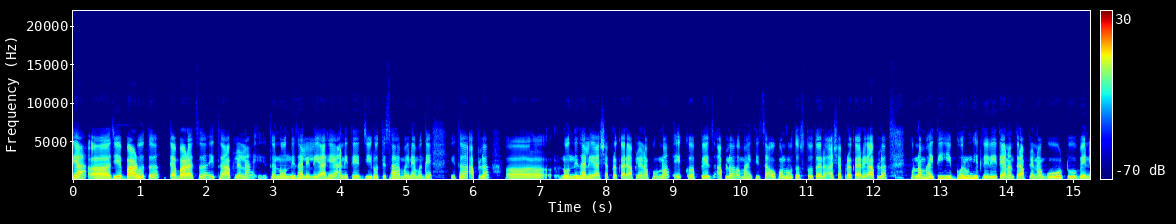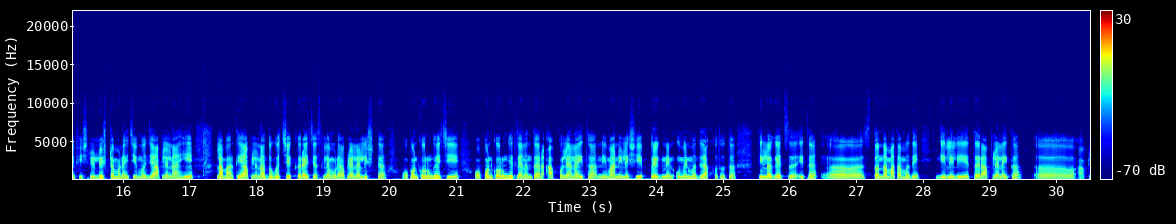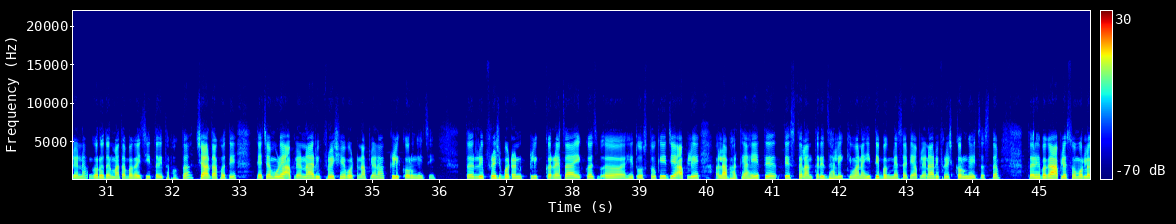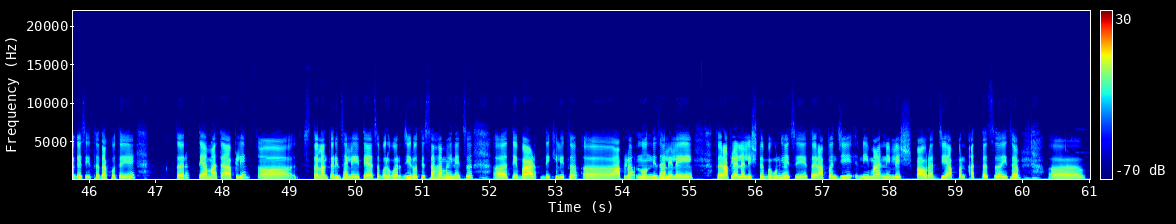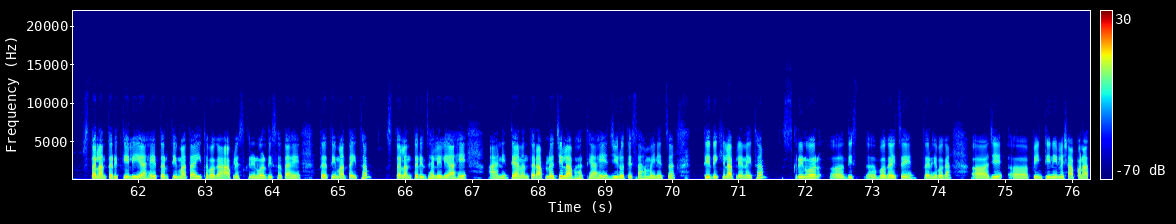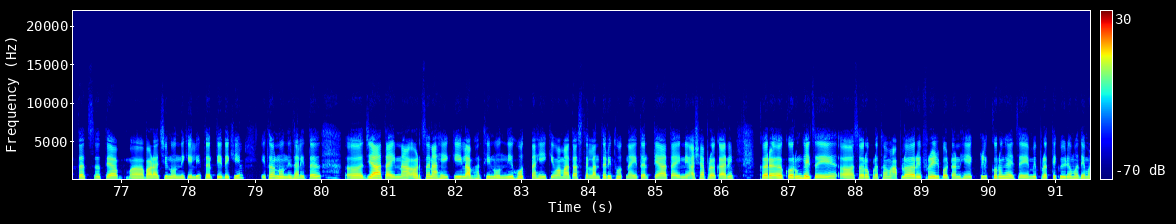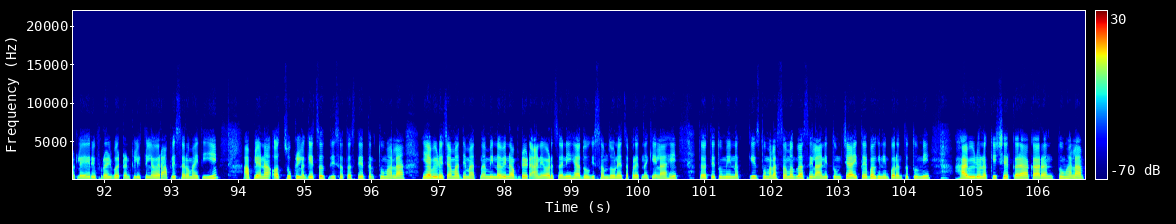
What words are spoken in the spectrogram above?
त्या जे बाळ होतं त्या बाळाचं इथं आपल्याला इथं नोंदणी झालेली आहे आणि ते झिरो ते सहा महिन्यामध्ये इथं आपलं नोंदणी झाली आहे. अशा प्रकारे आपल्याला पूर्ण एक पेज आपलं माहितीचा ओपन होत असतो. तर अशा प्रकारे आपलं पूर्ण माहिती ही भरून घेतलेली त्यानंतर आपल्याला गो टू बेनिफिशरी लिस्ट म्हणायची. म्हणजे आपल्याला हे लाभार्थी आपल्याला दोघं चेक करायचे असल्यामुळे आपल्याला लिस्ट ओपन करून घ्यायची ओपन करून घेतल्यानंतर आपल्याला इथं निमा निलेश ही प्रेग्नेंट वुमेनमध्ये दाखवत होतं. ती लगेच इथं स्तंदामातामध्ये गेलेली आहे. तर आपल्याला इथं आपल्याला गरोदर माता बघायची. तर इथं फक्त चार दाखवते. त्याच्यामुळे आपल्याला रिफ्रेश हे बटन आपल्याला क्लिक करून घ्यायचे. तर रिफ्रेश बटन क्लिक करण्याचा एकच हेतू असतो की जे आपले लाभार्थी आहे ते ते स्थलांतरित झाले किंवा नाही ते बघण्यासाठी आपल्याला रिफ्रेश करून घ्यायचं असतं. तर हे बघा आपल्यासमोर लगेच इथं दाखवतं तर त्या माता आपले स्थलांतरित झाले त्याचबरोबर झिरो ते सहा महिन्याचं ते बाळ देखील इथं आपलं नोंदणी झालेलं आहे. तर आपल्याला लिस्ट बघून घ्यायची आहे. तर आपण जी निमा निलेश पावरात जी आपण आत्ताच इथं स्थलांतरित केली आहे तर ती माता इथं बघा आपल्या स्क्रीनवर दिसत आहे. तर ती माता इथं स्थलांतरित झालेली आहे. आणि त्यानंतर आपलं जे लाभार्थी आहे झिरो ते सहा महिन्याचं ते देखील आपल्याला इथं स्क्रीनवर दिस बघायचं आहे तर हे बघा जे पेंटी निलेश आपण आत्ताच त्या बाळाची नोंदणी केली तर ते देखील इथं नोंदणी झाली. तर ज्या ताईंना अडचण आहे की लाभार्थी नोंदणी होत नाही किंवा माता स्थलांतरित होत नाही तर त्या ताईंनी अशा प्रकारे कर करून घ्यायचं आहे सर्वप्रथम आपलं रिफ्रेश बटन हे क्लिक करून घ्यायचं आहे मी प्रत्येक व्हिडिओमध्ये म्हटलं आहे रिफ्रेश बटन क्लिक केल्यावर आपली सर्व माहिती ही आपल्याला अचूक लगेचच दिसत असते. तर तुम्हाला या व्हिडिओच्या माध्यमातून मी नवीन अपडेट आणि अडचणी ह्या दोघी समजवण्याचा प्रयत्न केला आहे. तर ते तुम्ही नक्कीच तुम्हाला समजलं असेल आणि तुमच्या इतर भगिनीपर्यंत तुम्ही हा व्हिडिओ नक्कीच शेअर करा. कारण तुम्हाला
